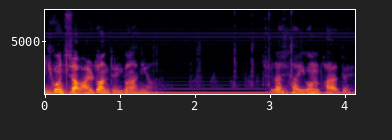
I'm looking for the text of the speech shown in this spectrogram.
이건 진짜 말도 안 돼. 이건 아니야. 7-4 이거는 봐야 돼.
